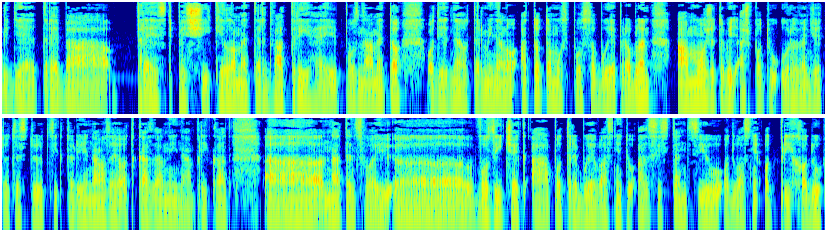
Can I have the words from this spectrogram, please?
kde treba prejsť peši kilometr, 2-3, hej, poznáme to od jedného terminálu a to tomu spôsobuje problém a môže to byť až po tú úroveň, že je to cestujúci, ktorý je naozaj odkazaný napríklad uh, na ten svoj uh, vozíček a potrebuje vlastne tú asistenciu od, vlastne od príchodu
